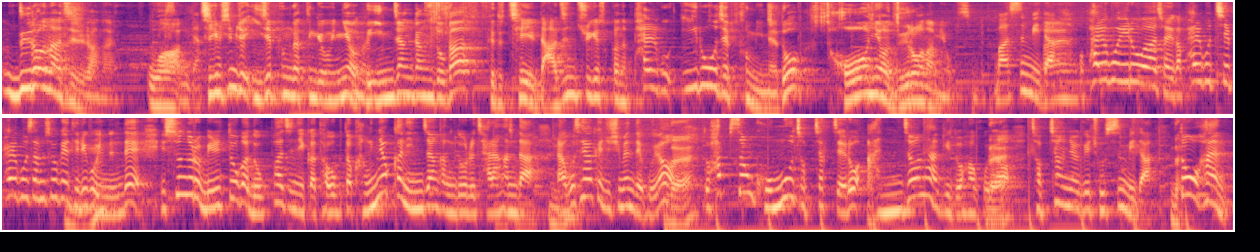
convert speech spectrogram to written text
늘어나지를 않아요. 와, 맞습니다. 지금 심지어 이 제품 같은 경우는요, 그 인장 강도가 그래도 제일 낮은 축에 속하는 8915 제품임에도 전혀 늘어남이 없습니다. 맞습니다. 아유. 뭐 8915와 저희가 897, 893 소개해드리고 음. 있는데 이 순으로 밀도가 높아지니까 더욱더 강력한 인장 강도를 자랑한다라고 생각해 주시면 되고요. 음. 네. 또 합성 고무 접착제로 안전하기도 하고요. 네. 접착력이 좋습니다. 네. 또한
